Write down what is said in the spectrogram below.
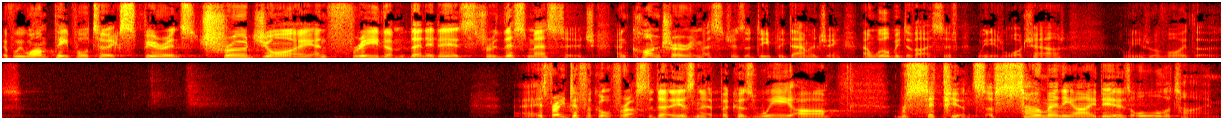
if we want people to experience true joy and freedom, then it is through this message, and contrary messages are deeply damaging and will be divisive. We need to watch out and we need to avoid those. It's very difficult for us today, isn't it? Because we are recipients of so many ideas all the time.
